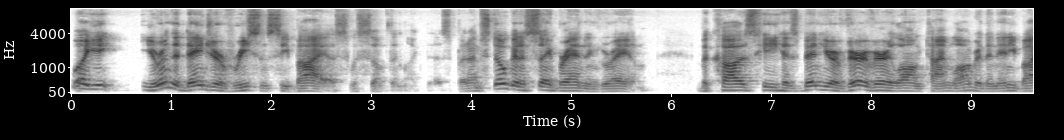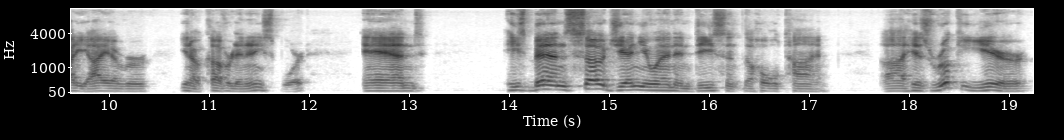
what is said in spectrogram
Well, you, you're in the danger of recency bias with something like this, but I'm still going to say Brandon Graham because he has been here a very, very long time, longer than anybody I ever, you know, covered in any sport. And he's been so genuine and decent the whole time. Uh, his rookie year,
